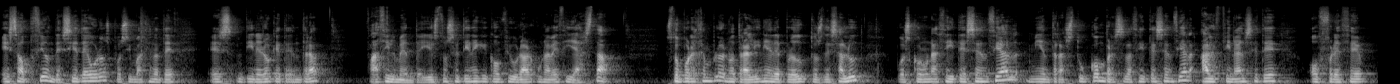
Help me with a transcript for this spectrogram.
esa opción de 7 euros, pues imagínate, es dinero que te entra fácilmente. Y esto se tiene que configurar una vez y ya está. Esto, por ejemplo, en otra línea de productos de salud, pues con un aceite esencial, mientras tú compras el aceite esencial, al final se te ofrece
